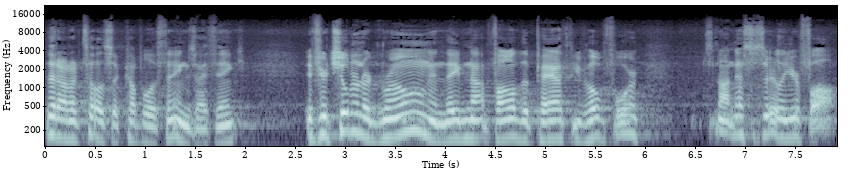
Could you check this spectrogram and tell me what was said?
That ought to tell us a couple of things, I think. If your children are grown and they've not followed the path you've hoped for, it's not necessarily your fault.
